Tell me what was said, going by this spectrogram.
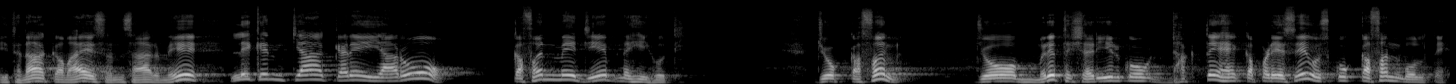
इतना कमाए संसार में, लेकिन क्या करें यारों, कफन में जेब नहीं होती। जो कफन, जो मृत शरीर को ढकते हैं कपड़े से, उसको कफन बोलते हैं।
